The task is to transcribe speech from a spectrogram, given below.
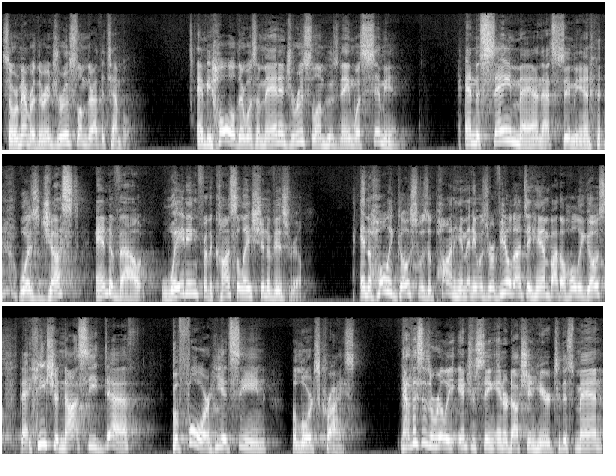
So remember, they're in Jerusalem, they're at the temple. And behold, there was a man in Jerusalem whose name was Simeon. And the same man, that's Simeon, was just and devout, waiting for the consolation of Israel. And the Holy Ghost was upon him, and it was revealed unto him by the Holy Ghost that he should not see death before he had seen the Lord's Christ. Now, this is a really interesting introduction here to this man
